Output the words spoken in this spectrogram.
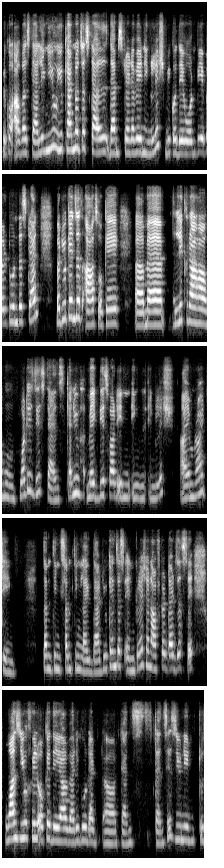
because i was telling you you cannot just tell them straight away in english because they won't be able to understand. But you can just ask okay uh, raha what is this tense? Can you make this one in, in english? I am writing. Something something like that. You can just encourage and after that just say once you feel okay they are very good at uh, tense tenses you need to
